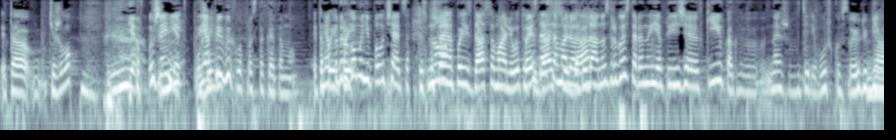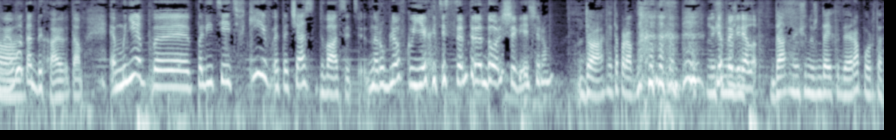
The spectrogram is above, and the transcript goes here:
Это тяжело? Нет, уже Не- нет. Я привыкла просто к этому. Это У меня по-другому не получается. То есть Но постоянно поезда, самолеты, Поезда, самолеты, да. Но с другой стороны, я приезжаю в Киев, как, в- знаешь, в деревушку свою любимую. Вот отдыхаю там. Э, Мне э, полететь в Киев это час двадцать. На Рублевку ехать из центра дольше вечером. Да, это правда. Я проверяла. Да, но еще нужно доехать до аэропорта.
